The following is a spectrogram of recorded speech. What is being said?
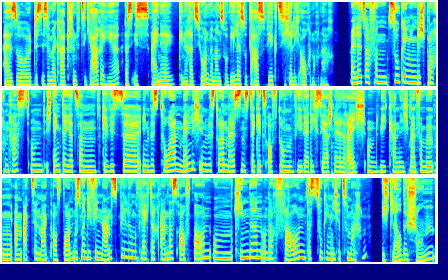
Also das ist einmal gerade 50 Jahre her. Das ist eine Generation, wenn man so will. Also das wirkt sicherlich auch noch nach. Weil du jetzt auch von Zugängen gesprochen hast und ich denke da jetzt an gewisse Investoren, männliche Investoren meistens, da geht es oft um, wie werde ich sehr schnell reich und wie kann ich mein Vermögen am Aktienmarkt aufbauen. Muss man die Finanzbildung vielleicht auch anders aufbauen, um Kindern und auch Frauen das zugänglicher zu machen? Ich glaube schon,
